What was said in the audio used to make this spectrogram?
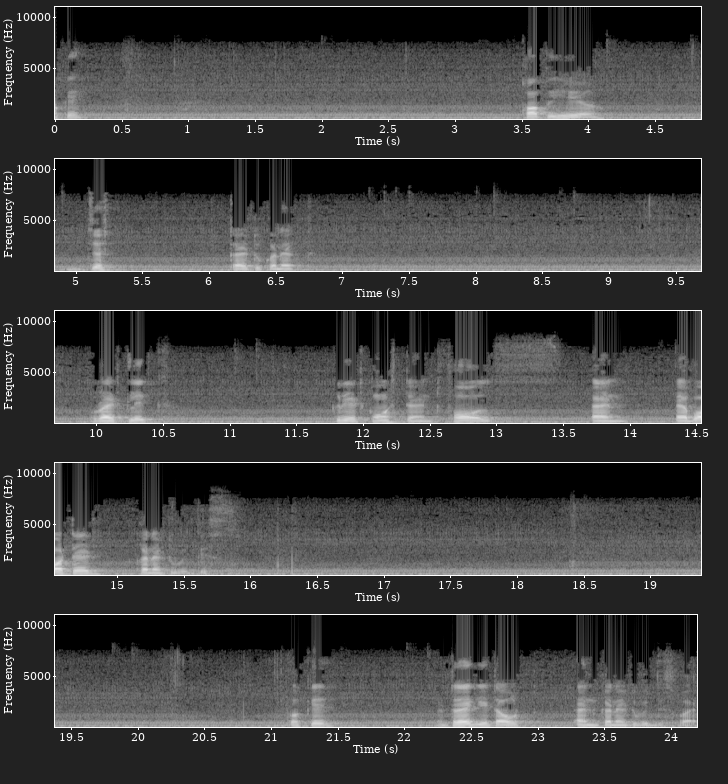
Okay. Copy here. Just try to connect. Right click. Create constant false and aborted connect with this. Okay? Drag it out and connect with this wire.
